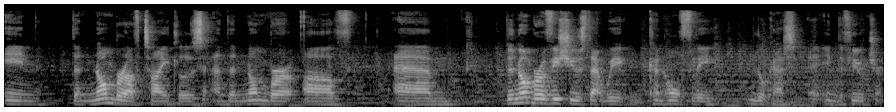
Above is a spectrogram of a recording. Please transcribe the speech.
in the number of titles and the number of um, the number of issues that we can hopefully look at uh, in the future.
